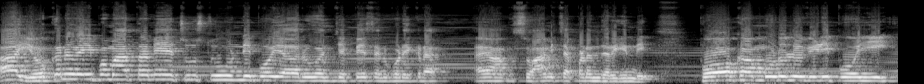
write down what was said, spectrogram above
ఆ యువకుని వైపు మాత్రమే చూస్తూ ఉండిపోయారు అని చెప్పేసి అని కూడా ఇక్కడ స్వామి చెప్పడం జరిగింది. పోక ముడులు విడిపోయి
